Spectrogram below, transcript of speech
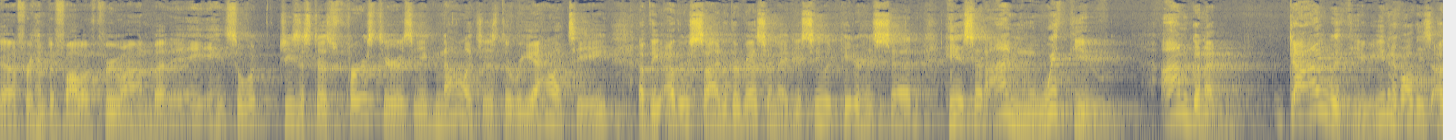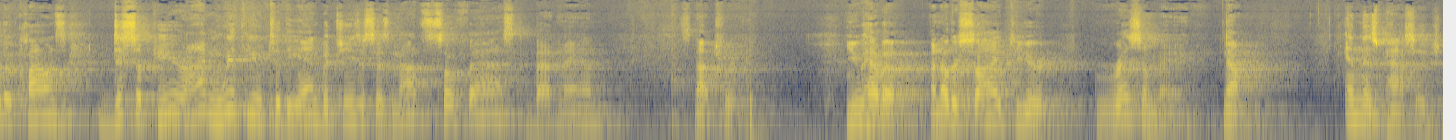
uh, for him to follow through on. But he, so what Jesus does first here is he acknowledges the reality of the other side of the resume. Do you see what Peter has said? He has said, "I'm with you. I'm going to die with you. Even if all these other clowns disappear, I'm with you to the end." But Jesus says, "Not so fast, Batman. It's not true. You have a, another side to your resume. Now, in this passage,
